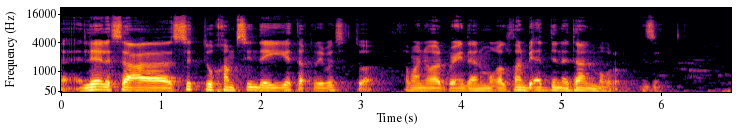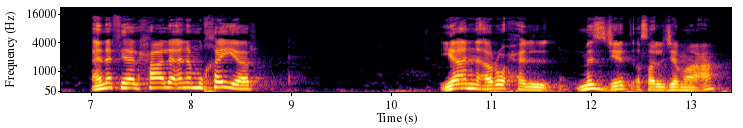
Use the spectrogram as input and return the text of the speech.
الليلة الساعة 56 دقيقة تقريبا 6 48 اذا أنا مو غلطان بيأذن اذان المغرب زين. أنا في هالحالة أنا مخير. يا أن أروح المسجد أصلي جماعة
